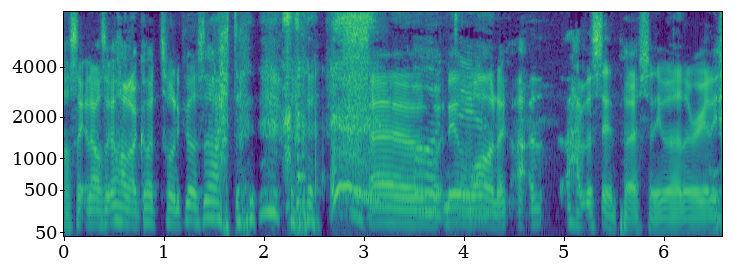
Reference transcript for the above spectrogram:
I was like, and I was like, oh my god, Tony Pulis. um, oh, Neil dear. Warnock, I, I, have the same person, weren't they really?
